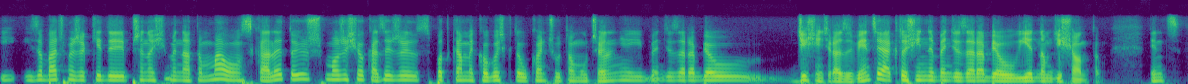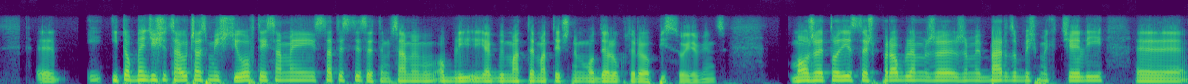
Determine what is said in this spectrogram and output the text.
I, I, zobaczmy, że kiedy przenosimy na tą małą skalę, to już może się okazać, że spotkamy kogoś, kto ukończył tą uczelnię i będzie zarabiał 10 razy więcej, a ktoś inny będzie zarabiał jedną dziesiątą. Więc y, i, to będzie się cały czas mieściło w tej samej statystyce, tym samym jakby matematycznym modelu, który opisuje, więc może to jest też problem, że, że my bardzo byśmy chcieli e,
